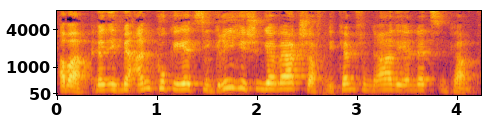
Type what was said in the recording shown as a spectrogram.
aber wenn ich mir angucke jetzt die griechischen Gewerkschaften, die kämpfen gerade ihren letzten Kampf.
